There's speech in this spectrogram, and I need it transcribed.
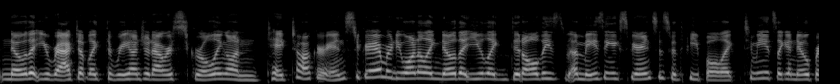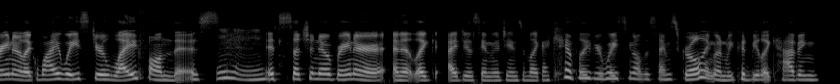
know that you racked up like 300 hours scrolling on TikTok or Instagram? Or do you want to like know that you like did all these amazing experiences with people? Like to me it's like a no-brainer. Like why waste your life on this? Mm-hmm. it's such a no-brainer. And it like I do the same thing with James. I'm like I can't believe you're wasting all this time scrolling when we could be like having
